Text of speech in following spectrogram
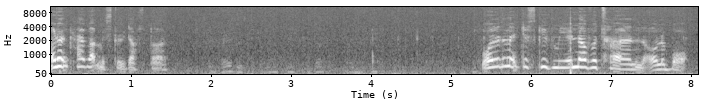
I don't care about mystery duster. Give me another turn on a box?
